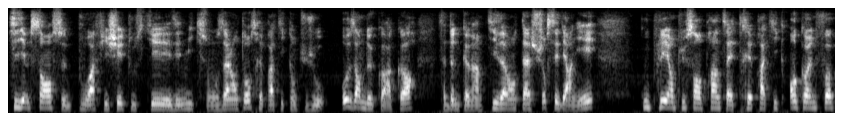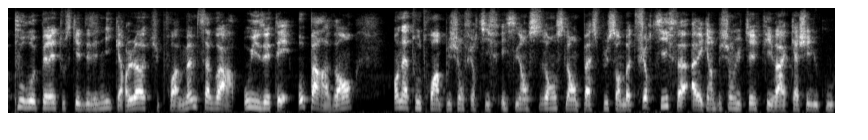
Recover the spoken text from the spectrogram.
Sixième sens pour afficher tout ce qui est les ennemis qui sont aux alentours, très pratique quand tu joues aux armes de corps à corps, ça donne quand même un petit avantage sur ces derniers. Couplé en plus empreinte, ça va être très pratique encore une fois pour repérer tout ce qui est des ennemis car là tu pourras même savoir où ils étaient auparavant. On a tout 3 impulsions furtif. Et silence lance, là on passe plus en mode furtif avec impulsion furtif qui va cacher du coup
